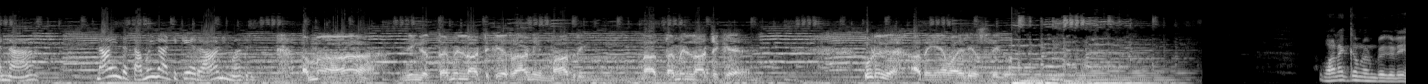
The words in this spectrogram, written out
கண்ணா நான் இந்த தமிழ்நாட்டுக்கே ராணி மாதிரி. அம்மா நீங்க தமிழ்நாட்டுக்கே ராணி மாதிரி. நான் தமிழ்நாட்டுக்கே. கொடுங்க அதை ஏன் வாயிலே சொல்லிக்கோ. வணக்கம் நண்பர்களே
